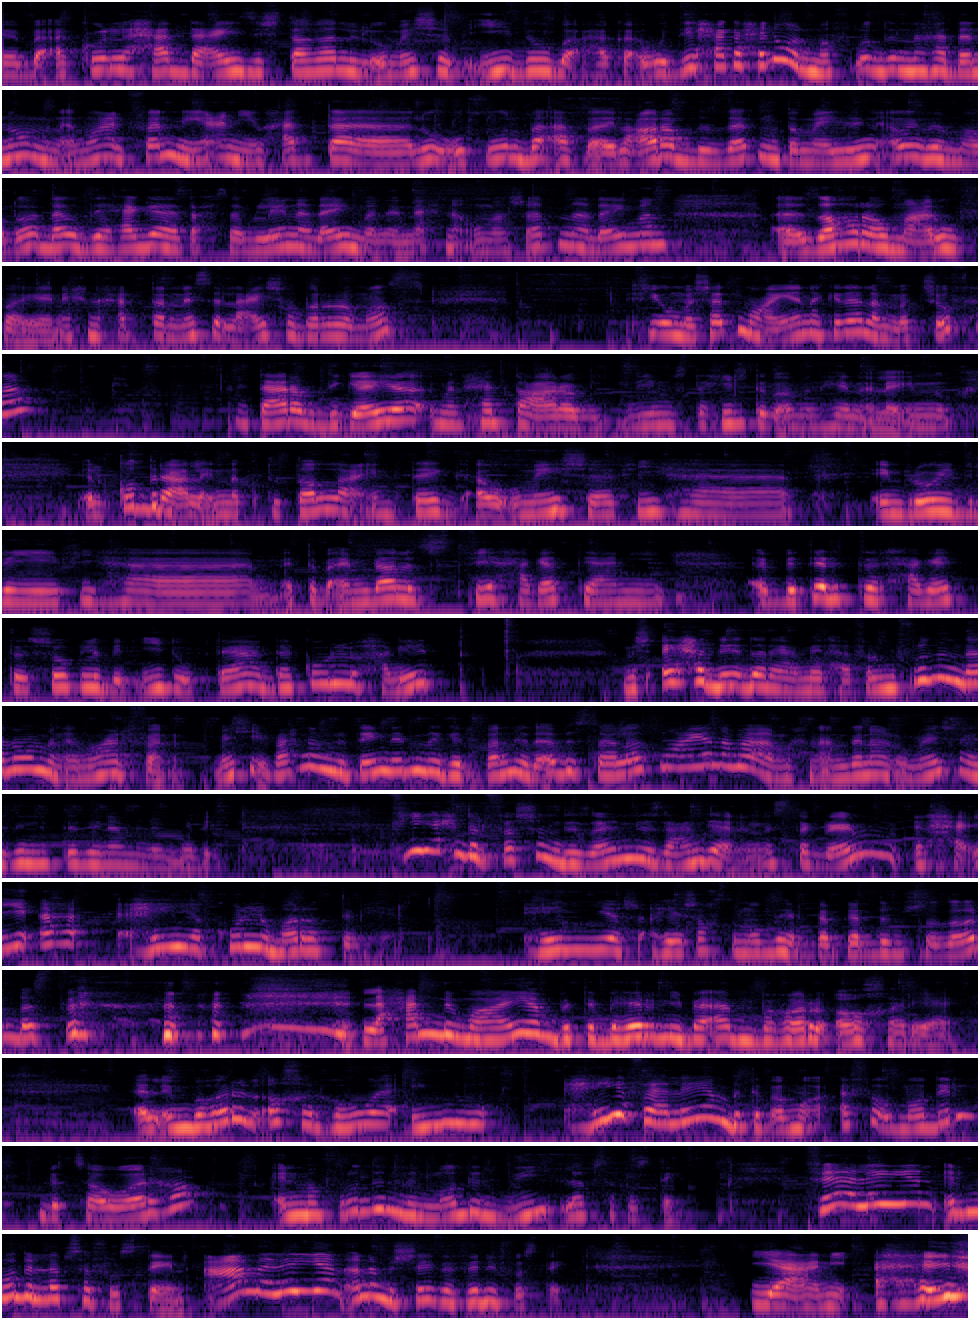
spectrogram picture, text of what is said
بقى كل حد عايز يشتغل القماشة بإيده بقى ودي حاجة حلوة. المفروض إنها ده نوع من أنواع الفن يعني وحتى له أصول بقى. في العرب بالذات متميزين قوي بالموضوع ده ودي حاجة تحسب لنا دايما إن إحنا قماشاتنا دايما ظاهرة ومعروفة. يعني إحنا حتى الناس اللي عايشة بره مصر في قماشات معينة كده لما تشوفها تعرف دي جاية من حتة عربي دي مستحيل تبقى من هنا لأنه القدرة على إنك تطلع إنتاج أو قماشة فيها embroidery فيها تبقى embellished فيها حاجات يعني بترتر حاجات شغل بالإيد وبتاع ده كله حاجات مش أي حد يقدر يعملها. فالمفروض إن ده نوع من أنواع الفن. ماشي؟ فإحنا بنبتدي ندمج الفن ده بستايلات معينة بقى. ما إحنا عندنا القماش عايزين نبتدي نعمل الموديل. في احدى ال fashion designers عندي على الانستجرام الحقيقة هي كل مرة بتبهرني هي. هي شخص مبهر ده بجد مش هزار بس لحد معين بتبهرني بقى انبهار آخر يعني. الانبهار الآخر هو إنه هي فعليا بتبقى موقفة موديل بتصورها المفروض إن الموديل دي لابسة فستان. فعليا الموديل لابسة فستان. عمليا أنا مش شايفة فين الفستان يعني هي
